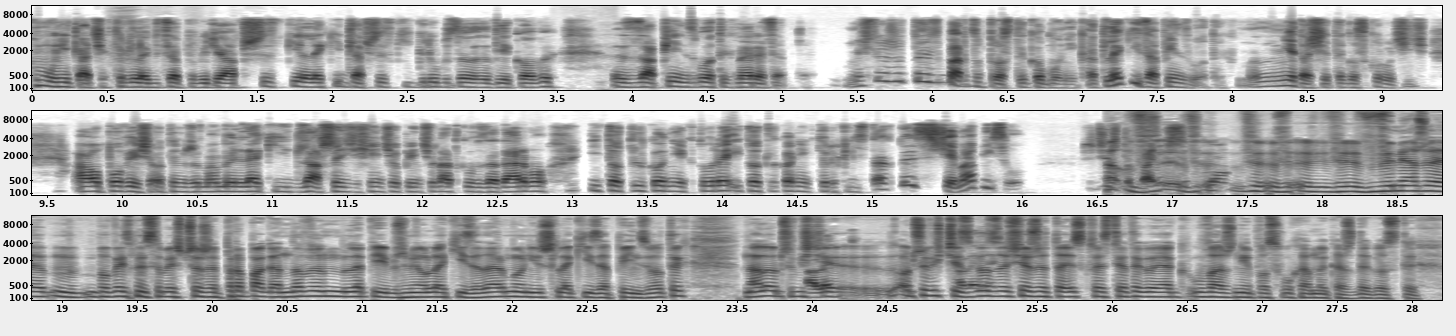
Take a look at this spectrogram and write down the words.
komunikacie, który Lewica powiedziała wszystkie leki dla wszystkich grup wiekowych za 5 zł na receptę. Myślę, że to jest bardzo prosty komunikat. Leki za 5 zł. No, nie da się tego skrócić. A opowieść o tym, że mamy leki dla 65-latków za darmo i to tylko niektóre, i to tylko niektórych listach, to jest ściema PiSu. No, w, w, w, w, wymiarze, powiedzmy sobie szczerze, propagandowym lepiej brzmią leki za darmo niż leki za 5 zł. No ale oczywiście, ale, oczywiście ale zgodzę się, że to jest kwestia tego, jak uważnie posłuchamy każdego z tych,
